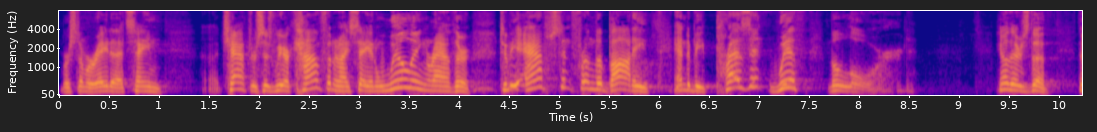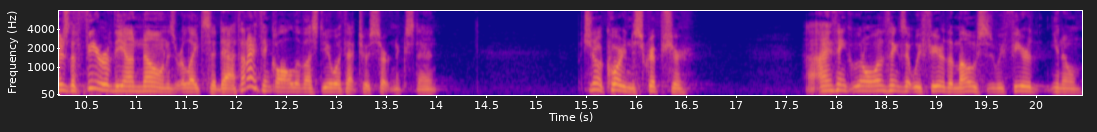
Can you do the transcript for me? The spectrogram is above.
Verse number 8 of that same uh, chapter says, We are confident, I say, and willing rather to be absent from the body and to be present with the Lord. You know, there's the there's the fear of the unknown as it relates to death. And I think all of us deal with that to a certain extent. But you know, according to Scripture, I think you know, one of the things that we fear the most is we fear, you know,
